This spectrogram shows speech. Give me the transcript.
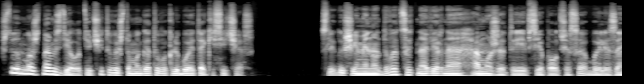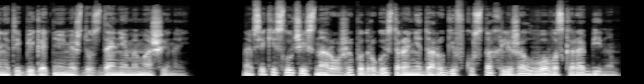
Что он может нам сделать, учитывая, что мы готовы к любой атаке сейчас? Следующие минут двадцать, наверное, а может и все полчаса были заняты беготней между зданием и машиной. На всякий случай снаружи, по другой стороне дороги, в кустах лежал Вова с карабином,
